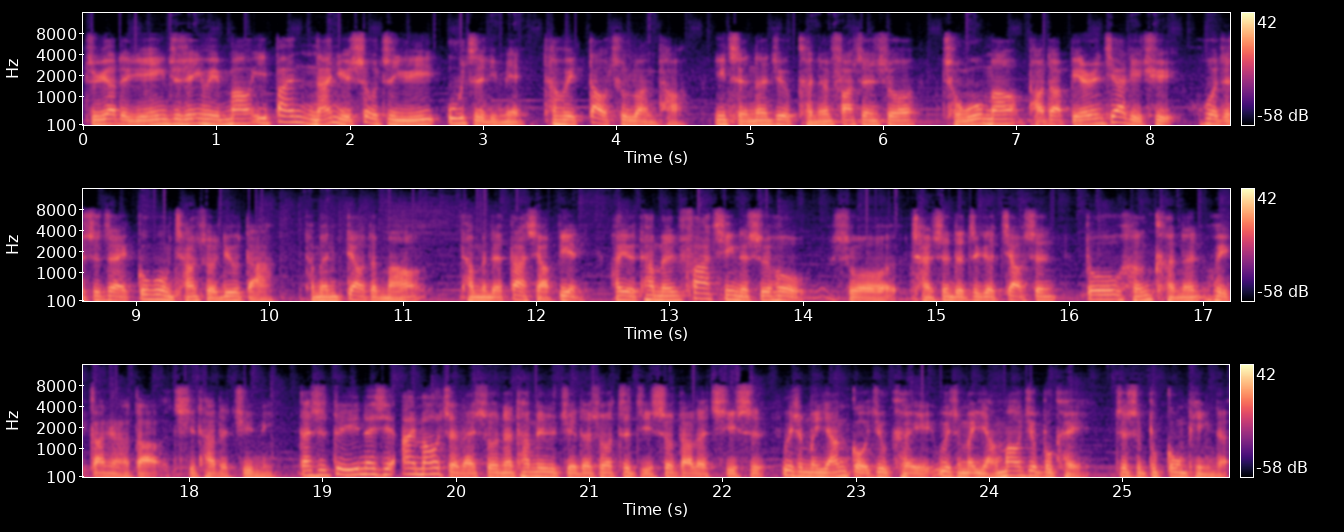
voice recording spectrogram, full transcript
主要的原因就是因为猫一般男女受制于屋子里面，它会到处乱跑。因此呢，就可能发生说，宠物猫跑到别人家里去，或者是在公共场所溜达，它们掉的毛、它们的大小便，还有它们发情的时候所产生的这个叫声，都很可能会干扰到其他的居民。但是对于那些爱猫者来说呢，他们就觉得说自己受到了歧视，为什么养狗就可以，为什么养猫就不可以？这是不公平的。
